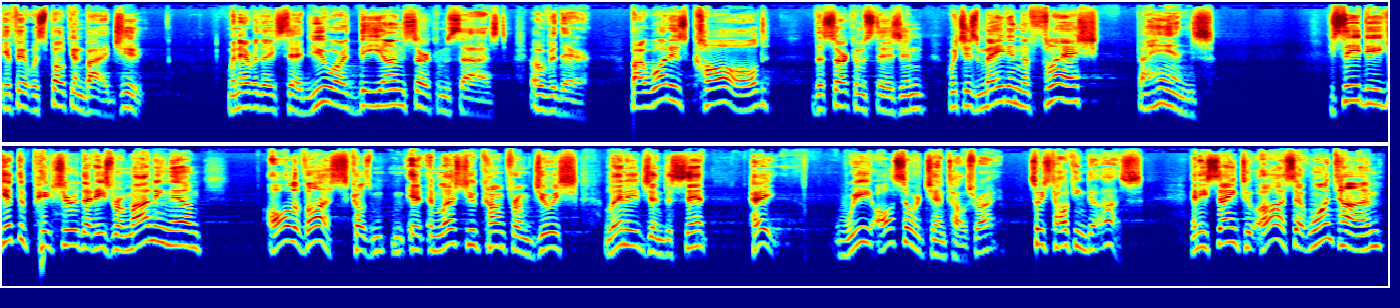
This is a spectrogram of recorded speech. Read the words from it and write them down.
if it was spoken by a Jew whenever they said, You are the uncircumcised over there, by what is called the circumcision, which is made in the flesh by hands. You see, do you get the picture that he's reminding them, all of us, because unless you come from Jewish lineage and descent, hey, we also are Gentiles, right? So he's talking to us. And he's saying to us at one time,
